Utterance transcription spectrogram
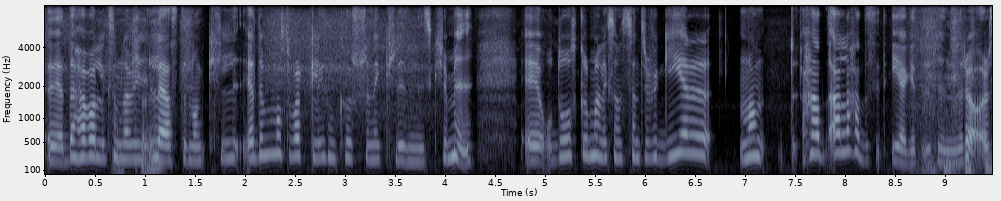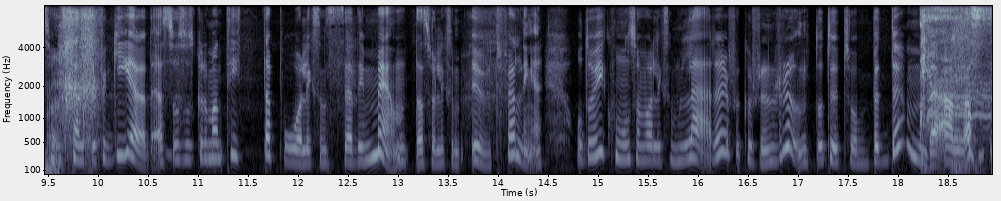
Eh, Det här var liksom när vi läste någon ja, det måste varit liksom kursen i klinisk kemi. Eh, och då skulle man liksom centrifugera, man, hade, alla hade sitt eget urinrör som centrifugerades och så skulle man titta på liksom sediment, alltså liksom utfällningar. Och då gick hon som var liksom lärare för kursen runt och typ så bedömde allas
